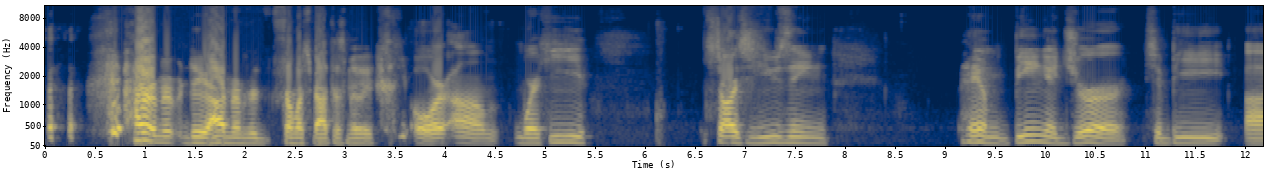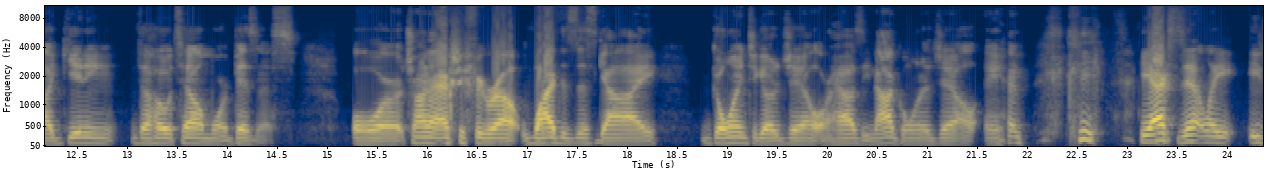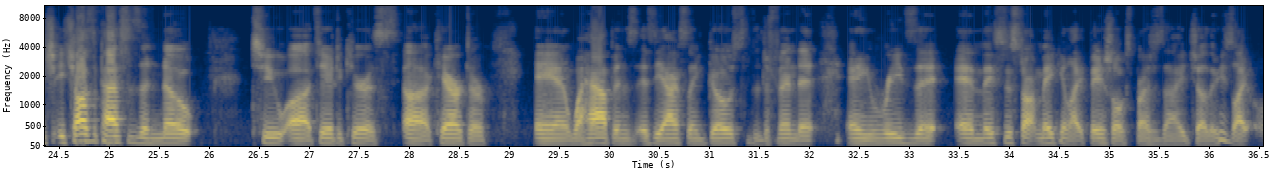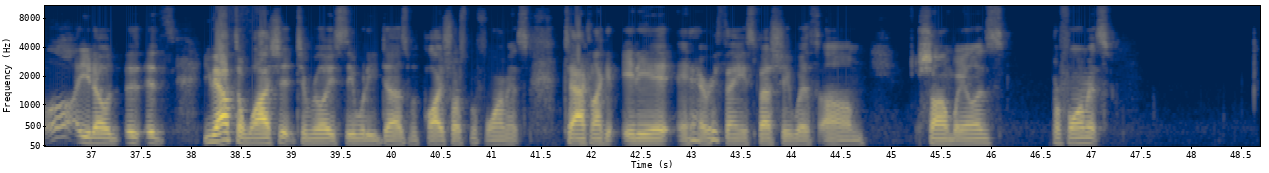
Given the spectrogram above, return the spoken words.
I remember, dude. I remember so much about this movie, or um, where he starts using him being a juror to be uh, getting the hotel more business, or trying to actually figure out why does this guy going to go to jail or how is he not going to jail? And he he accidentally he, he tries to pass a note to uh Carrere's uh, character. And what happens is he accidentally goes to the defendant and he reads it and they just start making like facial expressions at each other. He's like oh you know it, it's you have to watch it to really see what he does with Pauly performance to act like an idiot and everything especially with um Sean Whalen's performance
